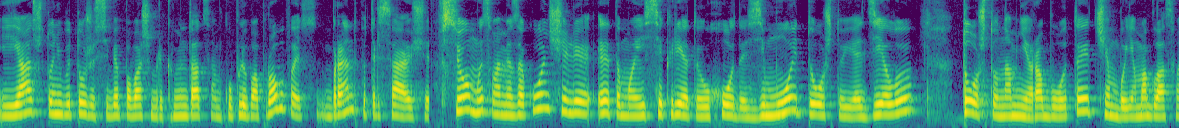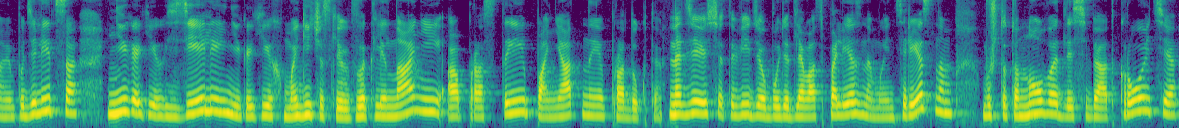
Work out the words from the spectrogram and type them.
и я что-нибудь тоже себе по вашим рекомендациям куплю попробовать. Бренд потрясающий. Все, мы с вами закончили. Это мои секреты ухода зимой, то, что я делаю то, что на мне работает, чем бы я могла с вами поделиться. Никаких зелий, никаких магических заклинаний, а простые, понятные продукты. Надеюсь, это видео будет для вас полезным и интересным. Вы что-то новое для себя откроете.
